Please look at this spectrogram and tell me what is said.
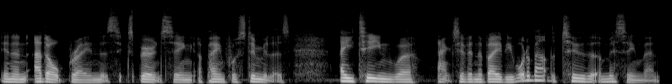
in an adult brain that's experiencing a painful stimulus, 18 were active in the baby. What about the two that are missing then?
